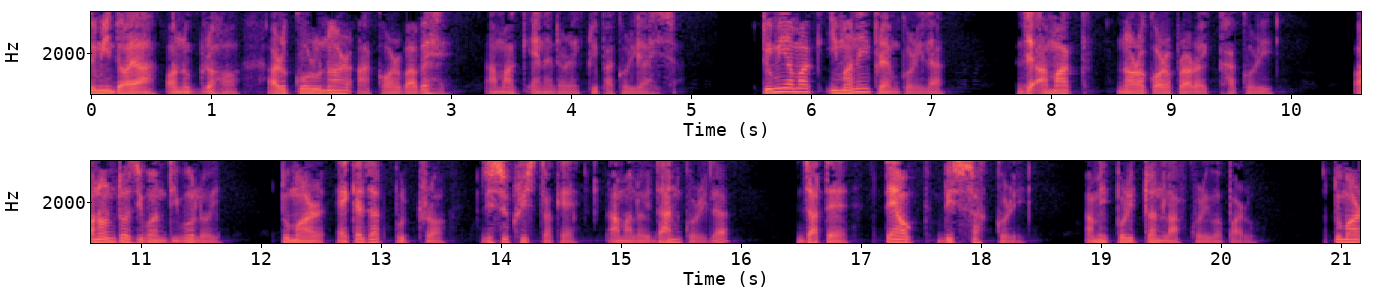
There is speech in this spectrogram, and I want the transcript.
তুমি দয়া অনুগ্ৰহ আৰু কৰুণাৰ আকৰ বাবেহে আমাক এনেদৰে কৃপা কৰি আহিছা। তুমি আমাক ইমানেই প্ৰেম কৰিলা যে আমাক নৰকৰ পৰা ৰক্ষা কৰি অনন্ত জীৱন দিবলৈ তোমাৰ একেজাত পুত্ৰ যীশুখ্ৰীষ্টকে আমালৈ দান কৰিলা যাতে তেওঁক বিশ্বাস কৰি আমি পৰিত্ৰাণ লাভ কৰিব পাৰোঁ। তোমাৰ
